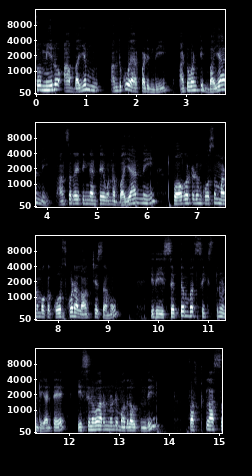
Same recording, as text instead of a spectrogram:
సో మీలో ఆ భయం అందుకు ఏర్పడింది. అటువంటి భయాన్ని ఆన్సర్ రైటింగ్ అంటే ఉన్న భయాన్ని పోగొట్టడం కోసం మనం ఒక కోర్స్ కూడా లాంచ్ చేశాము. ఇది సెప్టెంబర్ సిక్స్త్ నుండి అంటే ఈ శనివారం నుండి మొదలవుతుంది. ఫస్ట్ క్లాస్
